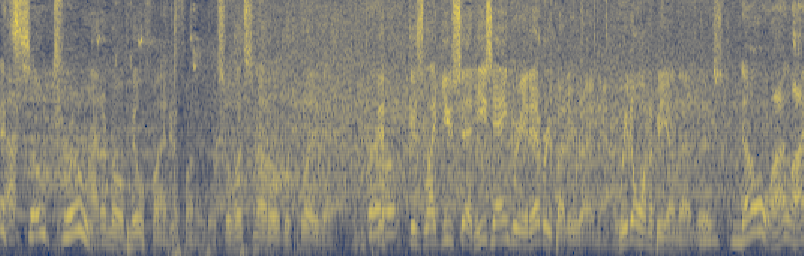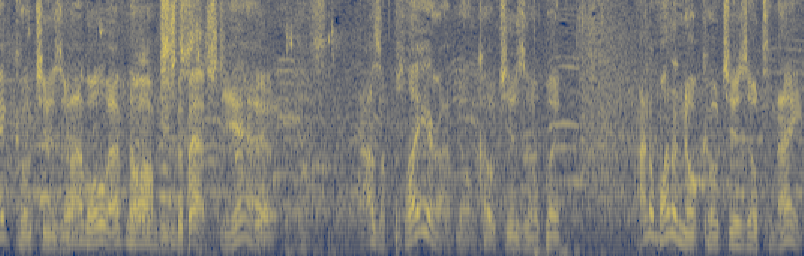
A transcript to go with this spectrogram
it's so true. I don't know if he'll find it funny though, so let's not overplay that. Well- Because, like you said, he's angry at everybody right now. We don't want to be on that list. No, I like Coach Izzo. I've oh, I've known Oh, him he's since, the best. Yeah. I was a player. I've known Coach Izzo, but I don't want to know Coach Izzo tonight.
